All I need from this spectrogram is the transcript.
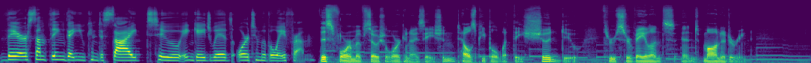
they're something that you can decide to engage with or to move away from. This form of social organization tells people what they should do through surveillance and monitoring.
